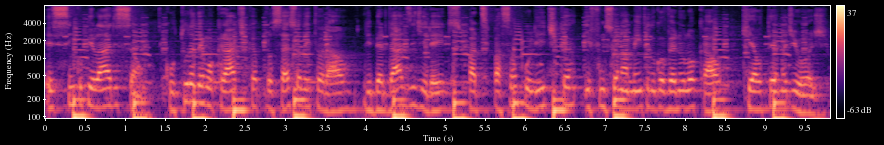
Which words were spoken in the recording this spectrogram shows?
Esses cinco pilares são cultura democrática, processo eleitoral, liberdades e direitos, participação política e funcionamento do governo local, que é o tema de hoje.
